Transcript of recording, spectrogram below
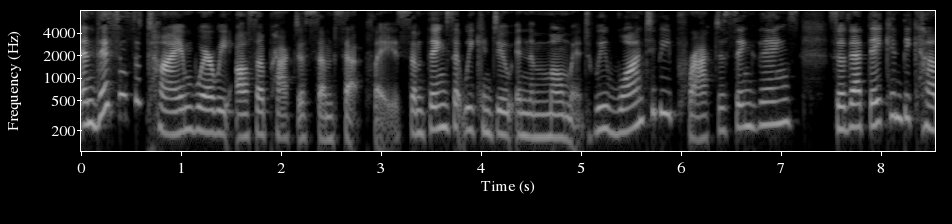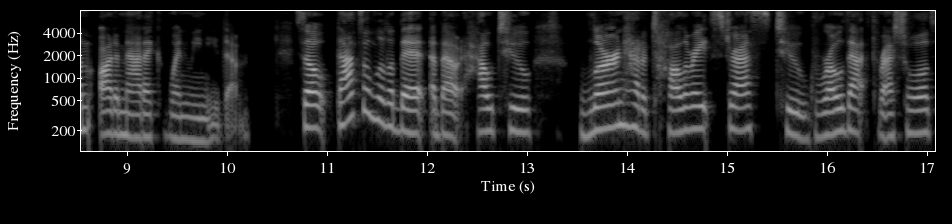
And this is a time where we also practice some set plays, some things that we can do in the moment. We want to be practicing things so that they can become automatic when we need them. So that's a little bit about how to learn how to tolerate stress, to grow that threshold,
